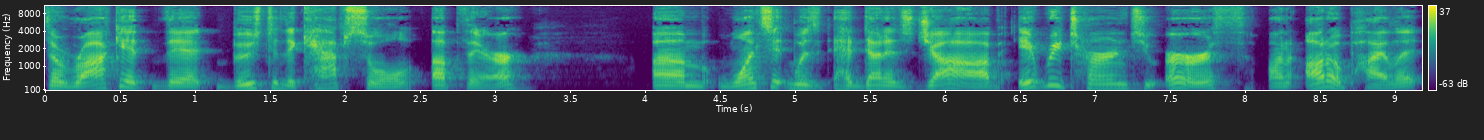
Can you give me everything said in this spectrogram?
the rocket that boosted the capsule up there um, once it was had done its job it returned to earth on autopilot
